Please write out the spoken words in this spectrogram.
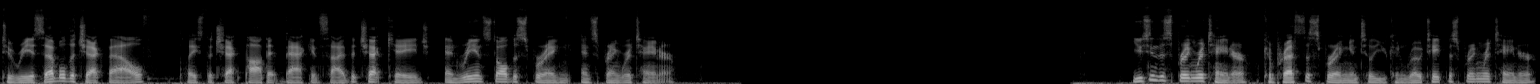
To reassemble the check valve, place the check poppet back inside the check cage and reinstall the spring and spring retainer. Using the spring retainer, compress the spring until you can rotate the spring retainer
